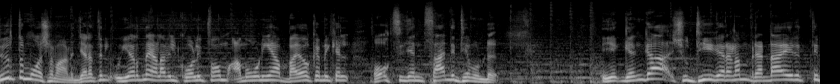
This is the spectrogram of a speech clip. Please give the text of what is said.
തീർത്തും മോശമാണ്. ജലത്തിൽ ഉയർന്ന അളവിൽ കോളിഫോം അമോണിയ ബയോകെമിക്കൽ ഓക്സിജൻ സാന്നിധ്യമുണ്ട്. ഗംഗ ശുദ്ധീകരണം രണ്ടായിരത്തി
